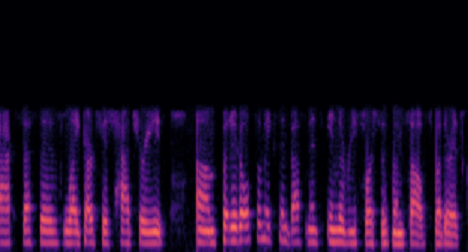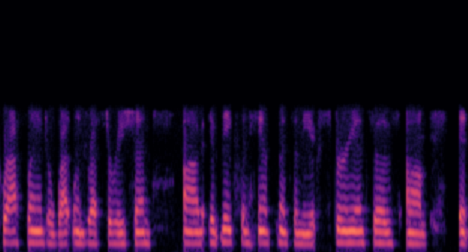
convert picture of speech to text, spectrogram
accesses, like our fish hatcheries. Um, but it also makes investments in the resources themselves, whether it's grassland or wetland restoration. Um, it makes enhancements in the experiences, um, it,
